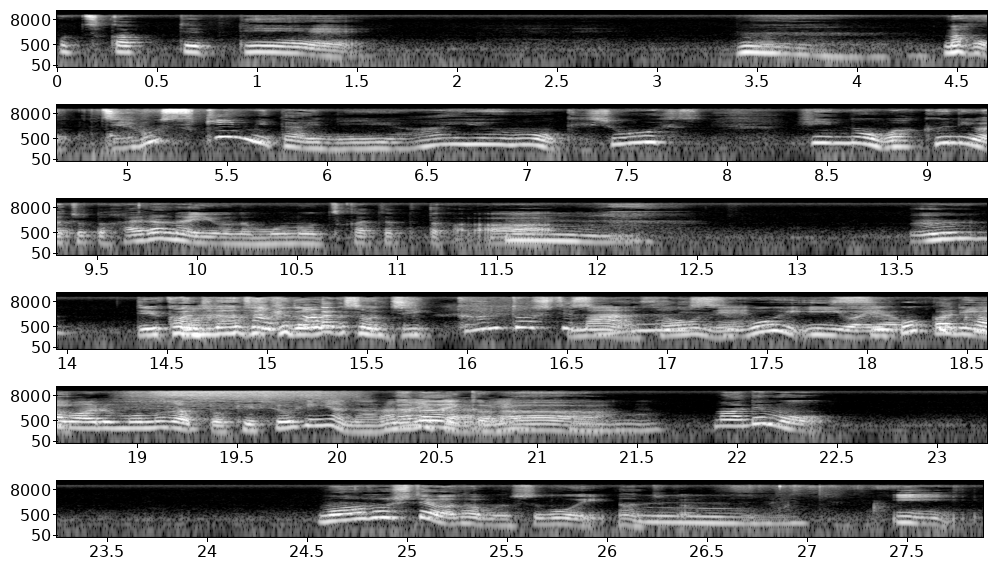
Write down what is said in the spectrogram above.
を使ってて、うん。まあ、ほゼオスキンみたいに、ああいうもう化粧品の枠にはちょっと入らないようなものを使っちゃってたから、うんうんっていう感じなんだけど、なんかその実感としてそんすごいいいわ、やっぱり。く変わるものだと化粧品にはならないからね。ならないからうんまあでも、ものとしては多分すごい、なんていうんだろう、うんいい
